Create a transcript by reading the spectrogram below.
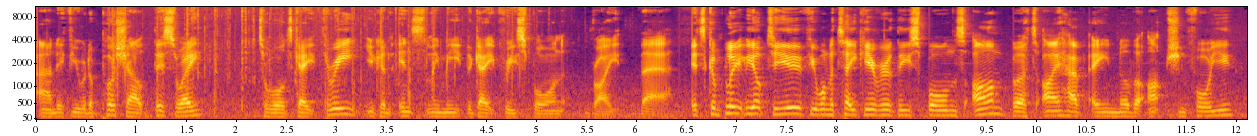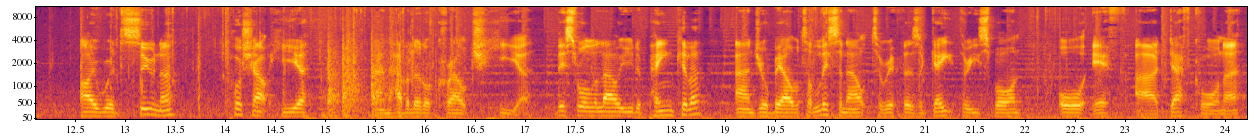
And if you were to push out this way, towards gate 3, you can instantly meet the gate 3 spawn right there. It's completely up to you if you want to take either of these spawns on, but I have another option for you. I would sooner push out here and have a little crouch here. This will allow you to painkiller and you'll be able to listen out to if there's a gate 3 spawn or if uh, Death Corner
